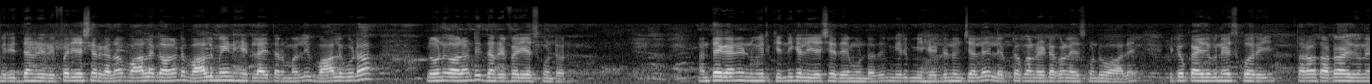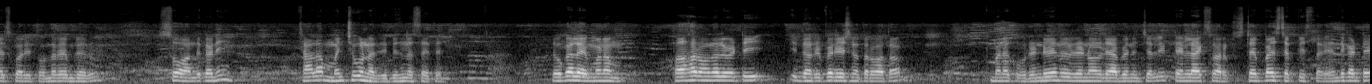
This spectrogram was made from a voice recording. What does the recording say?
మీరు ఇద్దరిని రిఫర్ చేశారు కదా వాళ్ళకి కావాలంటే వాళ్ళు మెయిన్ హెడ్లు అవుతారు మళ్ళీ. వాళ్ళు కూడా లోన్ కావాలంటే ఇద్దరు రిఫర్ చేసుకుంటారు. అంతేగాని మీరు కిందికి వెళ్ళి చేసేది ఏమి ఉండదు. మీరు మీ హెడ్ నుంచి వెళ్ళి లెఫ్ట్ ఒక రైట్ ఒకరు వేసుకుంటూ పోవాలి. ఇటు ఒక ఐదుగురు వేసుకోరి తర్వాత అటు ఐదుగురు వేసుకోరి తొందర ఏం లేదు. సో అందుకని చాలా మంచిగా ఉన్నది బిజినెస్ అయితే. ఒకవేళ మనం పదహారు వందలు పెట్టి ఇద్దరు రిపేర్ చేసిన తర్వాత మనకు రెండు వేల రెండు వందల యాభై నుంచి వెళ్ళి టెన్ ల్యాక్స్ వరకు స్టెప్ బై స్టెప్ ఇస్తారు. ఎందుకంటే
